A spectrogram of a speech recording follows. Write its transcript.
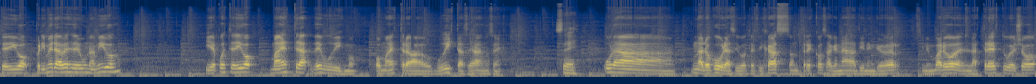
te digo, primera vez de un amigo, y después te digo maestra de budismo. O maestra budista, será, no sé. Sí. Una, una locura, si vos te fijás, son tres cosas que nada tienen que ver. Sin embargo, en las tres tuve yo,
